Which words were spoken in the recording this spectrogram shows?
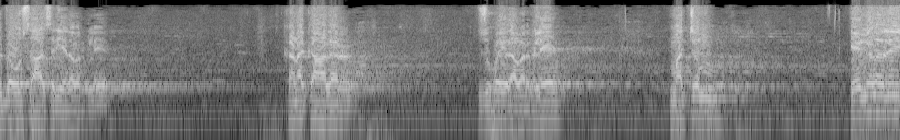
பிரதோஸ் ஆசிரியர் அவர்களே கணக்காளர் ஜுஹைர் அவர்களே மற்றும் எங்களது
